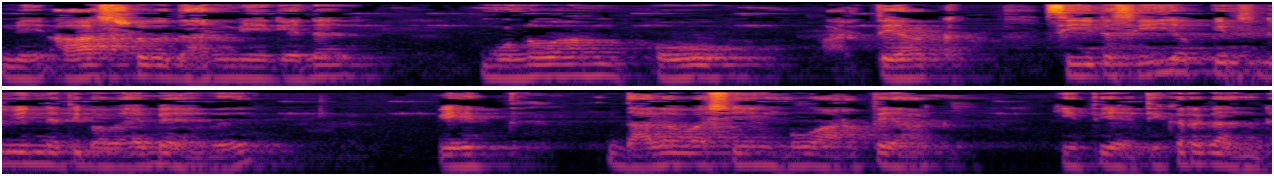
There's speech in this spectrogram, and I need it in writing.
මේ ආශ්‍රව ධර්මයේ ගැන මොනවාම් හෝ අර්ථයක් 100% පිරිසුදු වෙන්නේ නැති බව හැබෑව ඒත් දල වශයෙන් හෝ අර්ථයක් හිතේ ඇති කරගන්න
